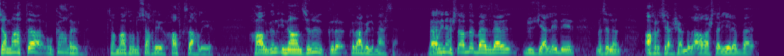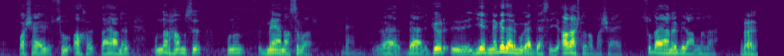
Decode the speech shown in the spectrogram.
cəmaatda o qalırdı. Cəmaat onu saxlayır, xalq saxlayır. Xalqın inancını qıra, qıra bilmərsən. Bəli. O inancların da bəziləri düz gəlli deyir. Məsələn, axır çərşənbədə ağaclar yerə baş əyir, su axı dayanır. Bunlar hamısı bunun mənası var. Bəli. Və bəli, gör e, yer nə qədər müqəddəsdir, ağac da ona baş əyir. Su dayanır bir anlığa. Bəli.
